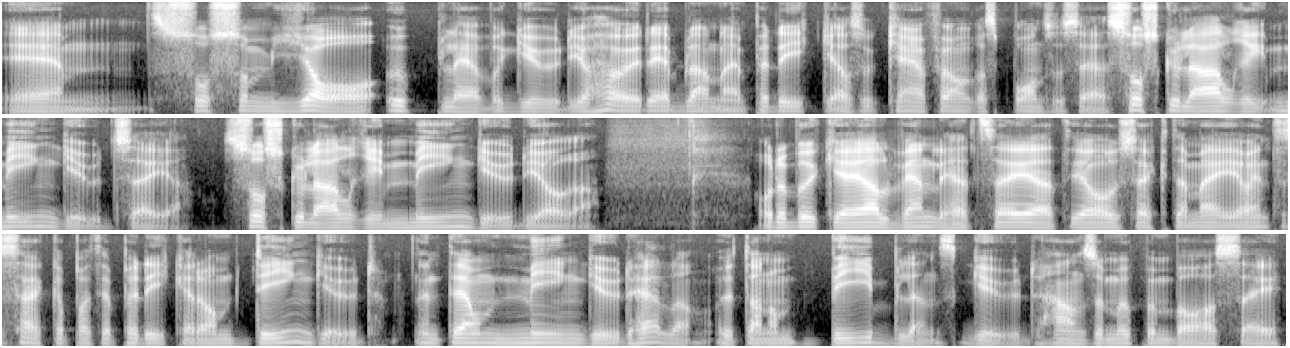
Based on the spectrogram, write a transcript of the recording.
Ehm, så som jag upplever Gud. Jag hör ju det ibland när jag predikar så kan jag få en respons och säga så skulle aldrig min Gud säga. Så skulle aldrig min Gud göra. Och då brukar jag i all vänlighet säga att jag ursäkta mig, jag är inte säker på att jag predikade om din Gud. Inte om min Gud heller, utan om Bibelns Gud. Han som uppenbarar sig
